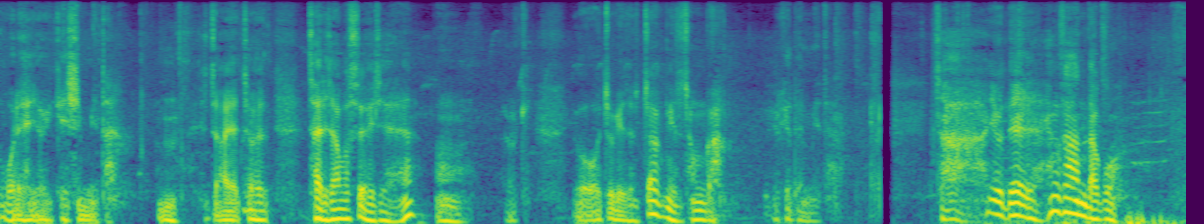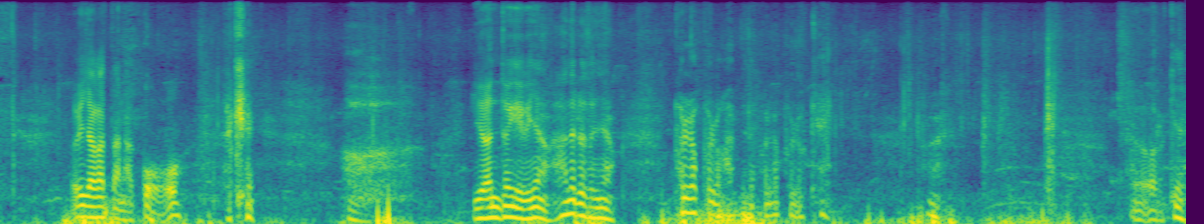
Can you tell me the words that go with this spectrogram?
오래 여기 계십니다. 음, 진짜 아예 저 자리 잡았어요 이제. 어, 이렇게 요쪽에 좀 작은 게 정각 이렇게 됩니다. 자, 이거 내일 행사한다고 의자 갖다 놨고 이렇게 어, 연등이 그냥 하늘에서 그냥 펄럭펄럭 합니다. 펄럭펄럭해. 어, 이렇게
